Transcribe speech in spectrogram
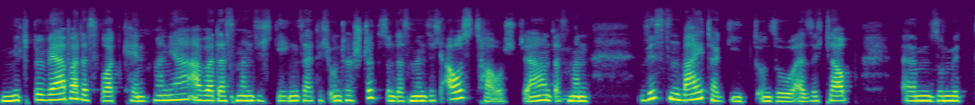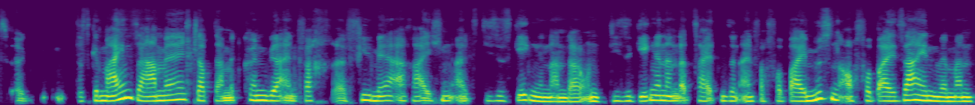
Mitbewerber, das Wort kennt man ja, aber dass man sich gegenseitig unterstützt und dass man sich austauscht, ja, und dass man Wissen weitergibt und so. Also ich glaube, ähm, somit äh, das Gemeinsame, ich glaube, damit können wir einfach äh, viel mehr erreichen als dieses Gegeneinander. Und diese Gegeneinanderzeiten sind einfach vorbei, müssen auch vorbei sein, wenn man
